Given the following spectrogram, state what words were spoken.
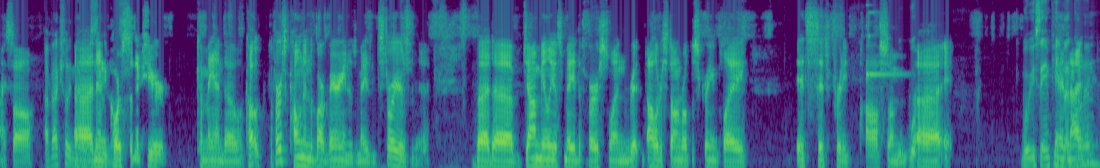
I saw. I've actually never. Uh, and then, of course, the next year, Commando. Co- the first Conan the Barbarian is amazing. Destroyers uh, but uh, John Milius made the first one. Oliver Stone wrote the screenplay. It's it's pretty awesome. What, uh, what were you saying, Pete? Conan?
